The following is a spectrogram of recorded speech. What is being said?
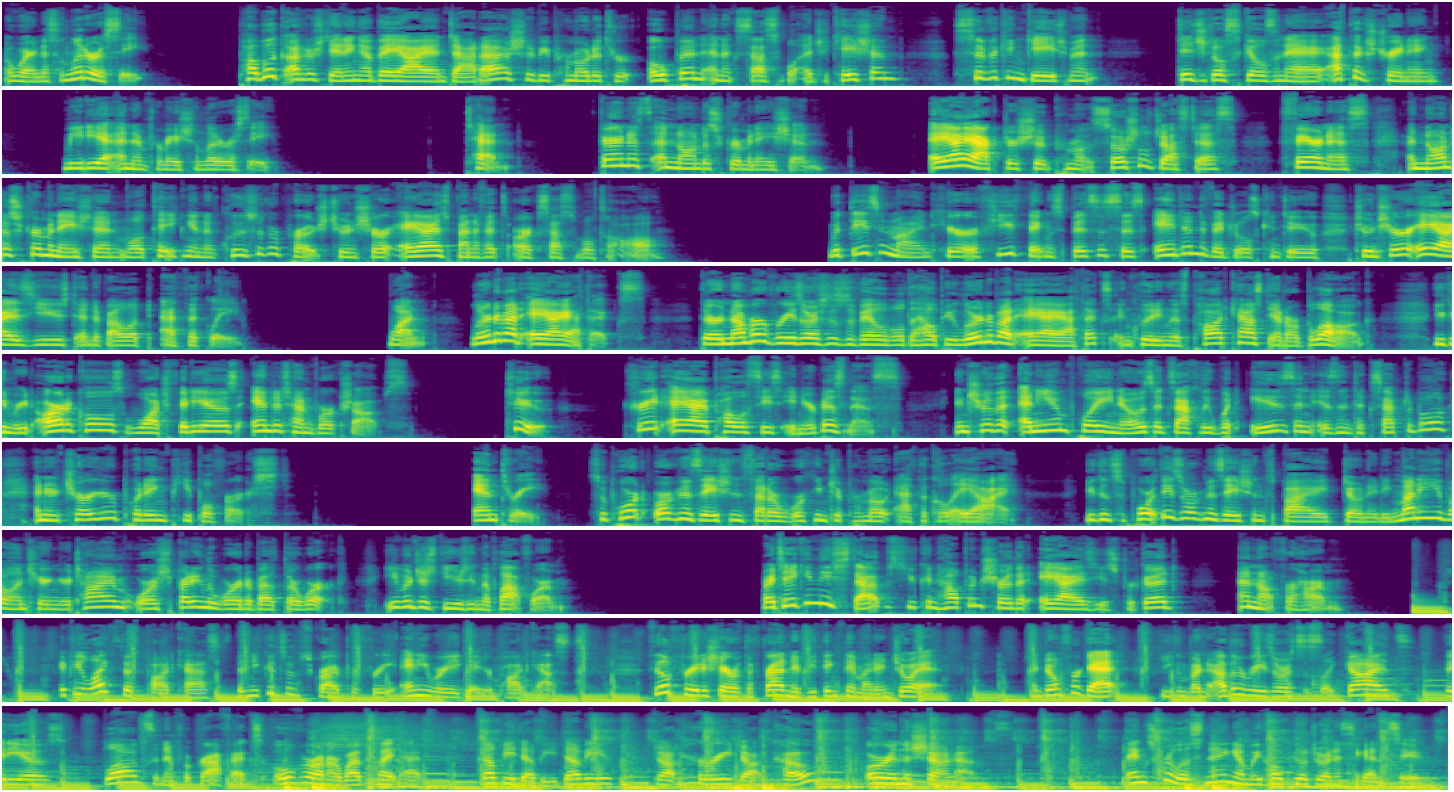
Awareness and literacy. Public understanding of AI and data should be promoted through open and accessible education, civic engagement, digital skills and AI ethics training, media and information literacy. 10. Fairness and non discrimination. AI actors should promote social justice, fairness, and non discrimination while taking an inclusive approach to ensure AI's benefits are accessible to all. With these in mind, here are a few things businesses and individuals can do to ensure AI is used and developed ethically. 1. Learn about AI ethics. There are a number of resources available to help you learn about AI ethics, including this podcast and our blog. You can read articles, watch videos, and attend workshops. 2. Create AI policies in your business. Ensure that any employee knows exactly what is and isn't acceptable, and ensure you're putting people first. And 3. Support organizations that are working to promote ethical AI. You can support these organizations by donating money, volunteering your time, or spreading the word about their work, even just using the platform. By taking these steps, you can help ensure that AI is used for good and not for harm. If you like this podcast, then you can subscribe for free anywhere you get your podcasts. Feel free to share with a friend if you think they might enjoy it. And don't forget, you can find other resources like guides, videos, blogs, and infographics over on our website at www.hurree.co or in the show notes. Thanks for listening, and we hope you'll join us again soon.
